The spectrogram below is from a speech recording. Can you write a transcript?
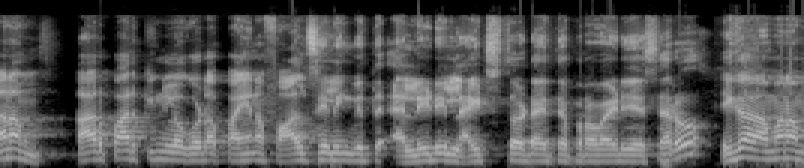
మనం కార్ పార్కింగ్లో కూడా పైన fall ceiling with LED lights తోటి అయితే ప్రొవైడ్ చేశారు. ఇక మనం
